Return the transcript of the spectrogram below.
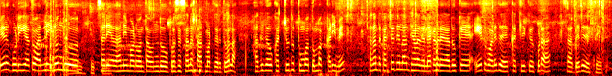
ಬೇರೆ ಗೂಡಿಗೆ ಅಥವಾ ಅಲ್ಲಿ ಇನ್ನೊಂದು ಸರಿಯಾದ ಹಾನಿ ಮಾಡುವಂಥ ಒಂದು ಪ್ರೊಸೆಸ್ಸನ್ನು ಸ್ಟಾರ್ಟ್ ಮಾಡ್ತಾ ಇರ್ತವಲ್ಲ ಹಾಗಾಗಿ ಅವು ಕಚ್ಚೋದು ತುಂಬ ತುಂಬ ಕಡಿಮೆ. ಹಾಗಂತ ಕಚ್ಚೋದಿಲ್ಲ ಅಂತ ಹೇಳೋದಿಲ್ಲ. ಯಾಕಂದರೆ ಅದಕ್ಕೆ ಏಟು ಮಾಡಿದರೆ ಕಚ್ಚಲಿಕ್ಕೆ ಕೂಡ ಸಾಧ್ಯತೆ ಇದೆ ಸ್ನೇಹಿತರೆ.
